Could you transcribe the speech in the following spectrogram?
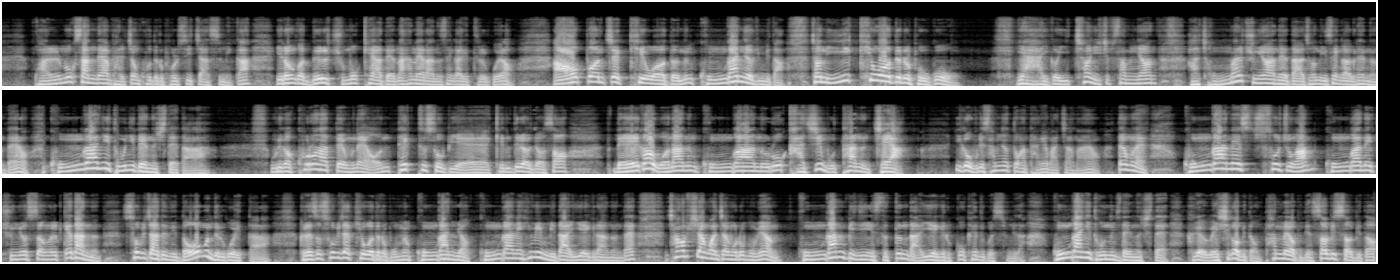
괄목산 대한 발전 코드를 볼 수 있지 않습니까? 이런 거 늘 주목해야 되나 하네라는 생각이 들고요. 아홉 번째 키워드는 공간력입니다. 저는 이 키워드를 보고 야, 이거 2023년, 아, 정말 중요한 해다. 저는 이 생각을 했는데요. 공간이 돈이 되는 시대다. 우리가 코로나 때문에 언택트 소비에 길들여져서 내가 원하는 공간으로 가지 못하는 제약. 이거 우리 3년 동안 당해봤잖아요. 때문에 공간의 소중함, 공간의 중요성을 깨닫는 소비자들이 너무 늘고 있다. 그래서 소비자 키워드로 보면 공간력, 공간의 힘입니다. 이 얘기를 하는데 창업시장 관점으로 보면 공간 비즈니스 뜬다 이 얘기를 꼭 해두고 있습니다. 공간이 돈이 되는 시대 그게 외식업이든 판매업이든 서비스업이든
